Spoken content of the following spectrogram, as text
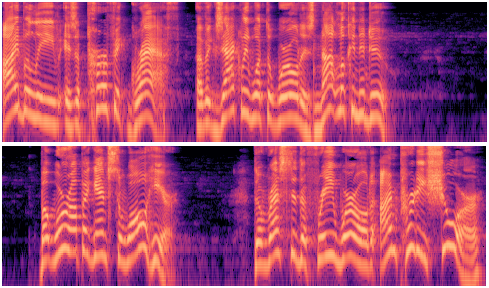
I believe, is a perfect graph of exactly what the world is not looking to do. But we're up against the wall here. The rest of the free world, I'm pretty sure,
